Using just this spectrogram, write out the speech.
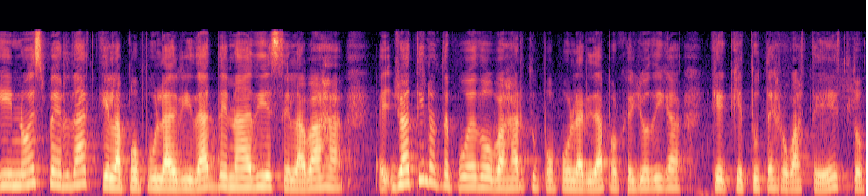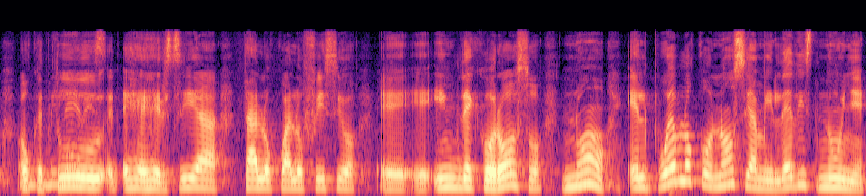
y no es verdad que la popularidad de nadie se la baja. Eh, Yo a ti no te puedo bajar tu popularidad porque yo diga que, que tú te robaste esto o que tú ejercías tal o cual oficio eh, eh, indecoroso. No, el pueblo conoce a Miledis Núñez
